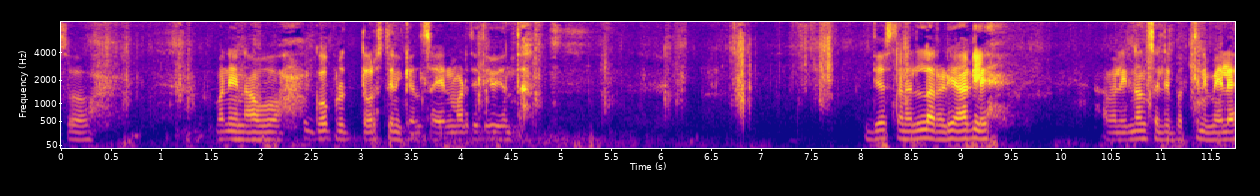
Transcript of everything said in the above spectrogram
ಸೊ ಬನ್ನಿ ನಾವು ಗೋಪುರ ತೋರಿಸ್ತೀನಿ ಕೆಲಸ ಏನು ಮಾಡ್ತಿದ್ದೀವಿ ಅಂತ. ದೇವಸ್ಥಾನ ಎಲ್ಲ ರೆಡಿ ಆಗಲಿ. ಆಮೇಲೆ ಇನ್ನೊಂದ್ಸಲಿ ಬರ್ತೀನಿ ಮೇಲೆ.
